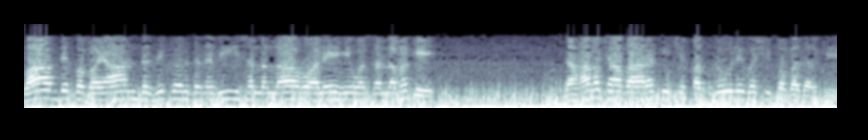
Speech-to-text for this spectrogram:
باب د په بیان د ذکر د نبی صلی الله علیه وسلم کې د هغه چا بارکه چې قتلول بشي په بدر کې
